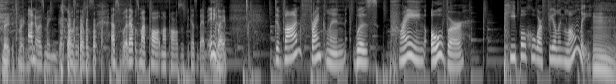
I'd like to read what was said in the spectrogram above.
it's, Ma- it's Meagan. I know it's Meagan Good. That was that was that's that was my pause. My pause was because of that. But anyway, DeVon Franklin was praying over people who are feeling lonely. Hmm.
